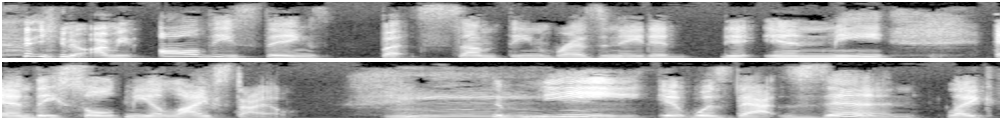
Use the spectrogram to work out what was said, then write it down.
you know, I mean, all these things, but something resonated in me and they sold me a lifestyle. To Mm. me, it was that zen. Like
